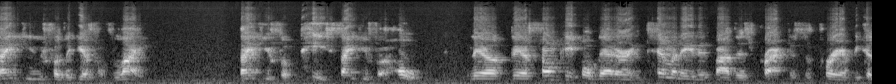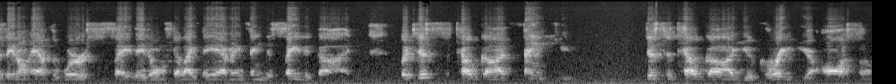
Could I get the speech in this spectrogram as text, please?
thank you for the gift of life. Thank you for peace. Thank you for hope. There, there are some people that are intimidated by this practice of prayer because they don't have the words to say. They don't feel like they have anything to say to God. But just to tell God, thank you just to tell God you're great, you're awesome.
